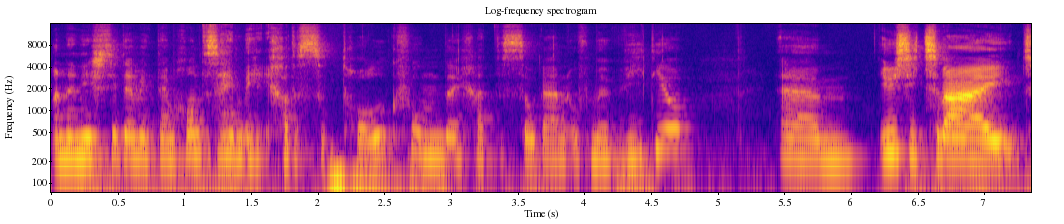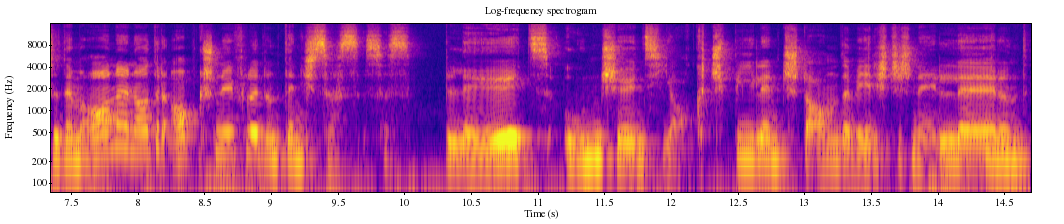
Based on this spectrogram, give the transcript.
Und dann ist sie dann mit dem gekommen. Das hat mich, ich habe das so toll gefunden. Ich hätte das so gerne auf einem Video. Ähm, unsere zwei zu dem anderen, oder? Abgeschnüffelt und dann ist so, ein- so ein blödes, unschönes Jagdspiel entstanden. Wer ist der schneller? Und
